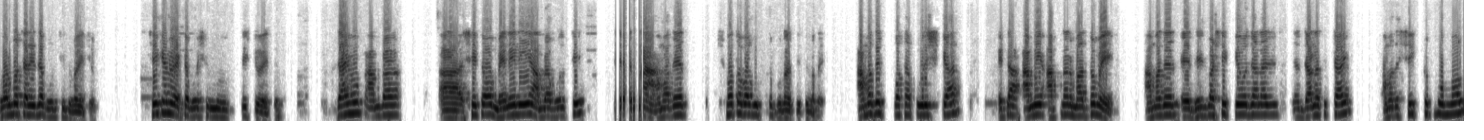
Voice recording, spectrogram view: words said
কর্মচারীরা বঞ্চিত হয়েছে। সেখানেও একটা বৈষম্য সৃষ্টি হয়েছে। যাই হোক, আমরা সেটাও মেনে নিয়ে আমরা বলছি না, আমাদের শতভাগ বোনাস দিতে হবে। আমাদের কথা পরিষ্কার, এটা আমি আপনার মাধ্যমে আমাদের দেশবাসীকেও জানা, জানাতে চাই, আমাদের শিক্ষক মহল,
